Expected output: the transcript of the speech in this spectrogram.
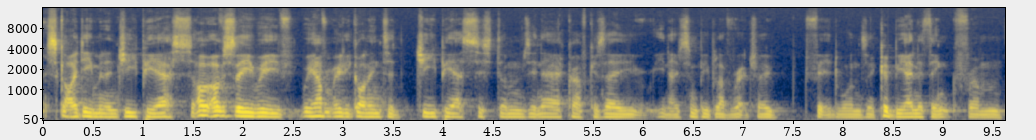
SkyDemon and GPS. Obviously, we've we haven't really gone into GPS systems in aircraft because they, you know, some people have retrofitted ones. It could be anything from,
